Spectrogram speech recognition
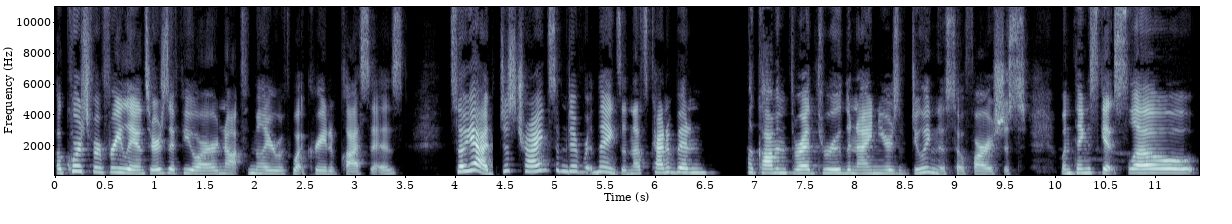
a course for freelancers if you are not familiar with what creative class is. So, yeah, just trying some different things. And that's kind of been a common thread through the nine years of doing this so far. Is just when things get slow,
